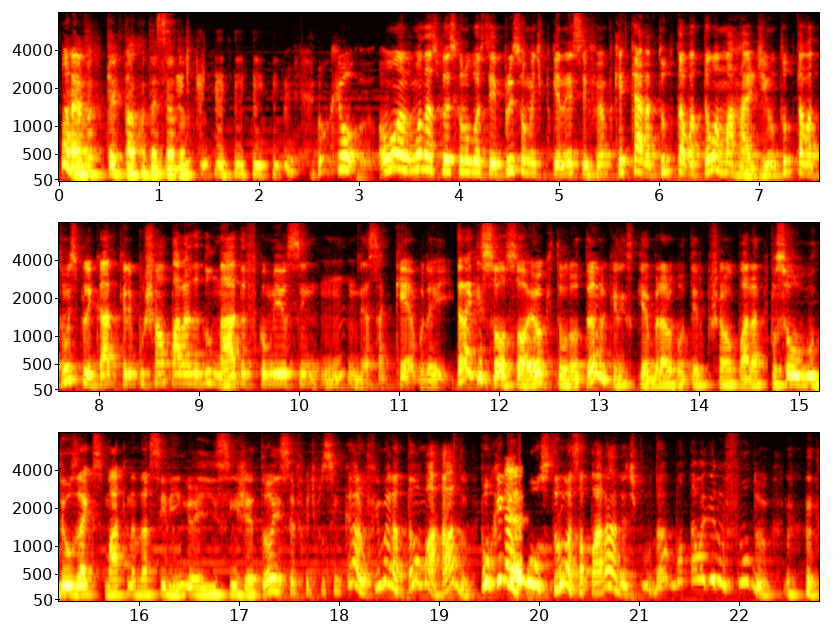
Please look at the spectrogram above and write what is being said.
whatever, o que é que tá acontecendo? o que eu, uma, uma das coisas que eu não gostei, principalmente porque nesse filme, é porque, cara, tudo tava tão amarradinho, tudo tava tão explicado que ele puxar uma parada do nada ficou meio assim, hum, essa quebra aí. Será que só, só eu que tô notando que eles quebraram o roteiro, puxaram uma parada, puxou o Deus Ex Máquina da seringa e se injetou? E você fica tipo assim, cara, o filme era tão amarrado, por que, que é. ele mostrou essa parada? Tipo, botava ali no fundo tudo.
